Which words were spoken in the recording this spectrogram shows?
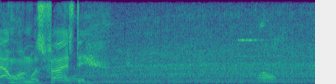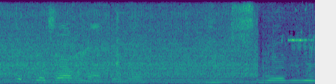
That one was feisty. Oh, get what's that one out there, man. You, whatever your,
